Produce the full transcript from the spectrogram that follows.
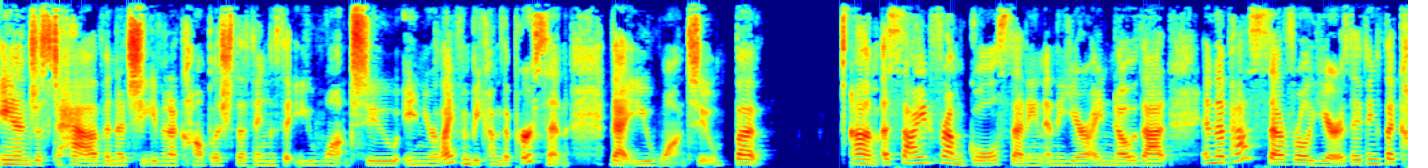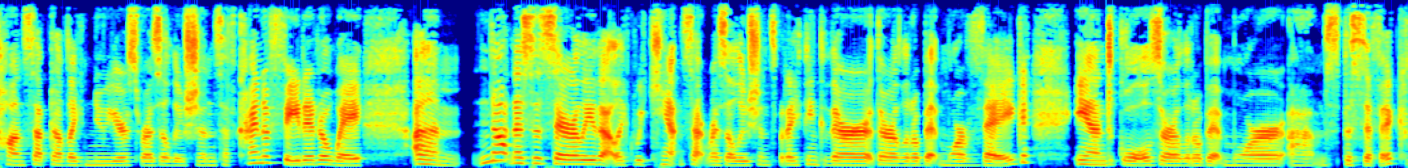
and just to have and achieve and accomplish the things that you want to in your life and become the person that you want to. But um, aside from goal setting in a year, I know that in the past several years, I think the concept of like New Year's resolutions have kind of faded away. Um, not necessarily that like we can't set resolutions, but I think they're, they're a little bit more vague and goals are a little bit more, um, specific.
